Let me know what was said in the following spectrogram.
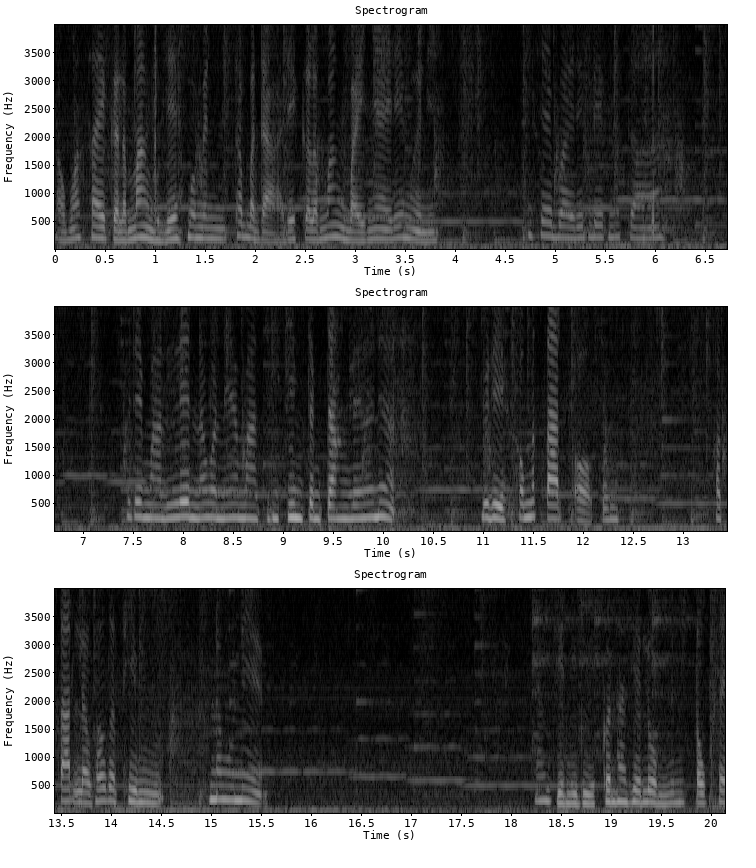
เอามาใส่กระมังบุนี้มันเป็นธรรมดาเด้กระมังใบใหญ่ได้มือนี้ไม่ใช่ใบเล็กๆนะจ๊ะไม่ได้มาเล่นนะวันนี้มาจริง ๆ จังๆเลยนะเนี่ยดูดิเขามาตัดออกเขาตัดแล้วเขาก็ทิมน้ำมันนี่นั่งกินดีๆก้นทาเทียลมมันตกใส่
